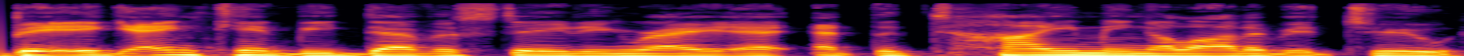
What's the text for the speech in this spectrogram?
big and can be devastating, right? At, at, the timing, a lot of it too.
